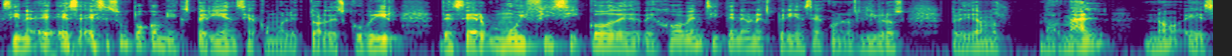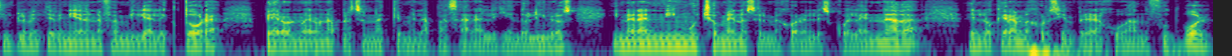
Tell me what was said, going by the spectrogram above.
sin- e- esa, esa es un poco mi experiencia como lector, descubrir de ser muy físico de, de joven, sí tener una experiencia con los libros, pero digamos normal, ¿no? Eh, simplemente venía de una familia lectora, pero no era una persona que me la pasara leyendo libros y no era ni mucho menos el mejor en la escuela en nada. En lo que era mejor siempre era jugando fútbol.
